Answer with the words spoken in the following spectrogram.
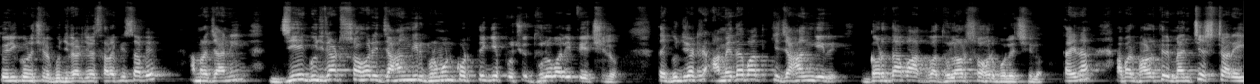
তৈরি করেছিল গুজরাট জেলা সারাফ হিসাবে। আমরা জানি যে গুজরাট শহরে জাহাঙ্গীর ভ্রমণ করতে গিয়ে প্রচুর ধুলোবালি পেয়েছিল। তাই গুজরাটের আমেদাবাদকে জাহাঙ্গীর গর্দাবাদ বা ধুলার শহর বলেছিল, তাই না? আবার ভারতের ম্যানচেস্টার এই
